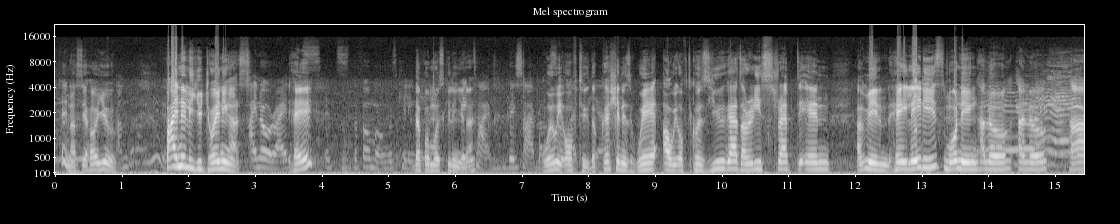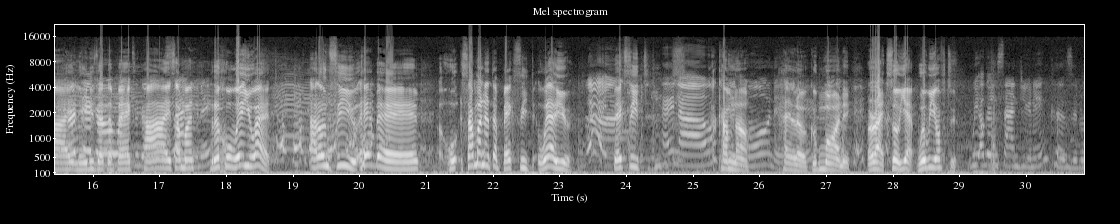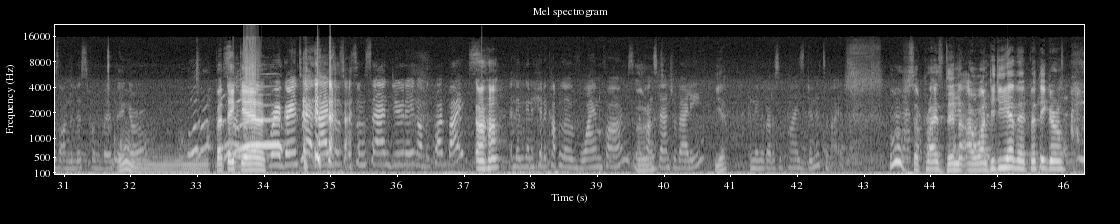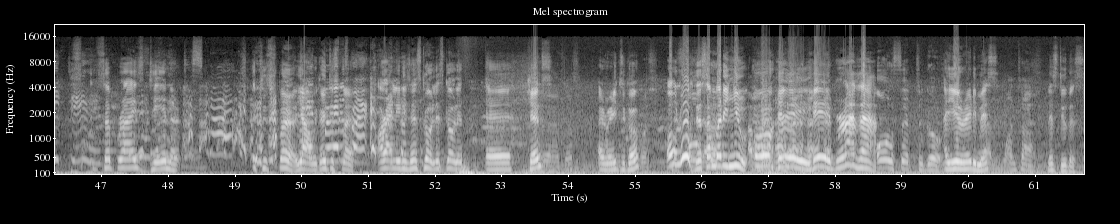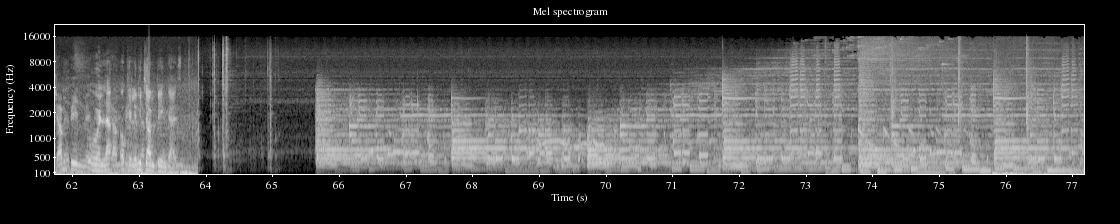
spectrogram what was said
Hey, Nasia, how are you? I'm good. How are you? Finally, you're joining us. I know, right? Hey, It's the FOMO was killing the me. FOMO is killing you, Big nah? time, big time. I'm Where we so off to? The here. question is, where are we off to? Because you guys are already strapped in. I mean, hey, ladies, morning. Hello, hello. Hi, Birthday ladies at the back. wants to go Hi, someone. duning. Rego, where you at? I don't see you. Hey, babe. Someone at the back seat. Where are you? Where? Back seat. Hey now. Come Good now. morning. Hello, good morning. All right, so yeah, where we off to? We are going sand duning because it was on the list for the birthday girl. Birthday So girl. we're, we're going to Atlantis for some sand duning on the quad bikes. Uh huh. And then we're going to hit a couple of wine farms in the Alright. Constantia Valley. Yeah. And then we've got a surprise dinner tonight. Ooh, surprise dinner. I want. Did you hear that, birthday girl? I did. Surprise dinner. to Spur. Yeah, we're going to We're Spur. gonna Spur. All right, ladies, let's go. Let's go. Let's. Uh, gents, just are you ready to go? Oh, look, there's somebody new. Oh, hey, hey, brother. all set to go. Are you ready, miss? One time. Let's do this. Jump in, man. Oh, Jump okay, in, let me jump jump in, guys.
